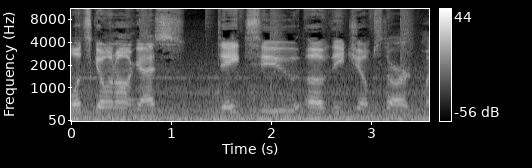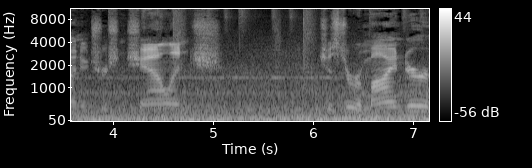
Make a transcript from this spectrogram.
What's going on, guys? Day two of the Jumpstart My Nutrition Challenge. Just a reminder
